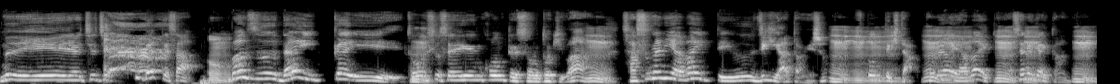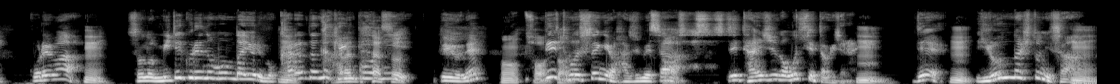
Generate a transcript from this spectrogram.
ねえ、いや、違う違う。だってさ、うん。まず第1回糖質制限コンテストの時は、うん。さすがにやばいっていう時期があったわけでしょ。うんうんうん太ってきた。これはやばい痩せなきゃいかん。うん。これは、うん。その見てくれの問題よりも体の健康にっていうね。うん。そうで、そう。糖質制限を始めた。で、体重が落ちてったわけじゃない。うん。で、うん。いろんな人にさ、うん。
